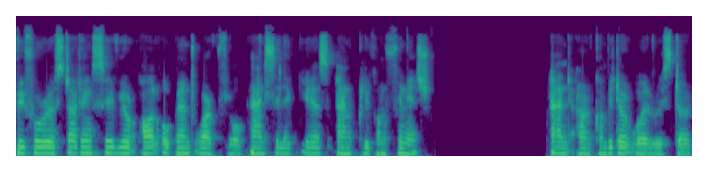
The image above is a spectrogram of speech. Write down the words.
Before restarting, save your all opened workflow and select yes and click on finish. And our computer will restart.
